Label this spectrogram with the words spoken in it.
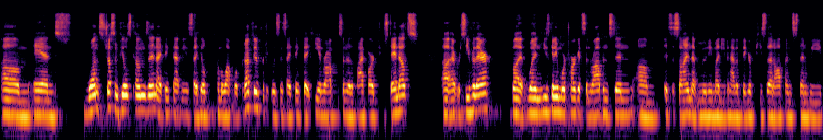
Um, and once Justin Fields comes in, I think that means that he'll become a lot more productive, particularly since I think that he and Robinson are the by far two standouts uh, at receiver there. But when he's getting more targets than Robinson, um, it's a sign that Mooney might even have a bigger piece of that offense than we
